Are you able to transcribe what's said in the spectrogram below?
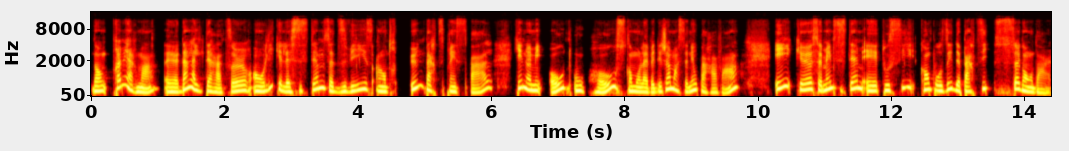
Donc, premièrement, euh, dans la littérature, on lit que le système se divise entre une partie principale qui est nommée hôte ou host, comme on l'avait déjà mentionné auparavant, et que ce même système est aussi composé de parties secondaires.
